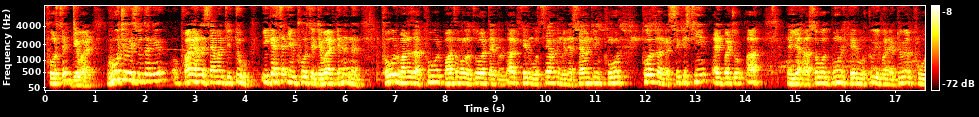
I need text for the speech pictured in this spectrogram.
for a divide. Which is username 572. It gets enforced a divide. Can four ones are four, पाँच मोला चौर तैकुल आख फिर वो seven बने seventeen four, four जगह sixteen एक बच्चों आख यह सोवत बून फिर वो two बने twelve four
